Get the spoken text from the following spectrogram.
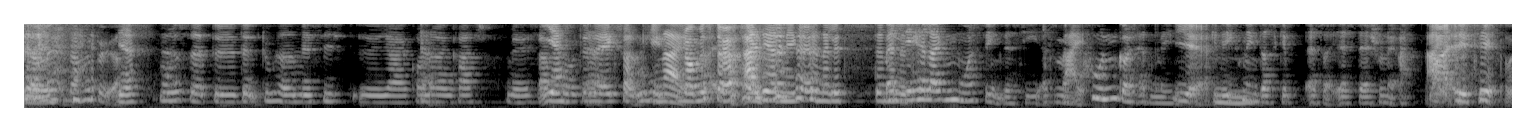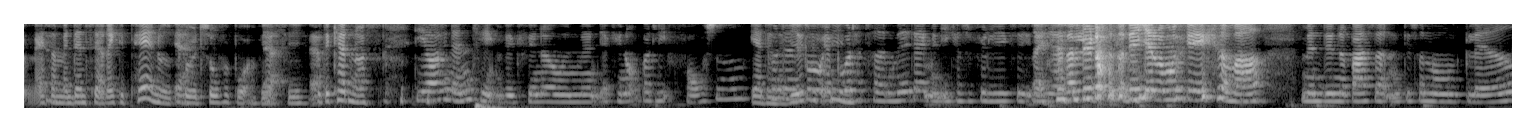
Lomme, lommebøger. Ja. Modsat øh, den, du havde med sidst, øh, Jeg er grønnere Ja. end græs med saft Ja. på. Den Ja. er ikke sådan helt Nej. lommestørrelse. Nej, det er den ikke. Den er lidt... Den Men er det er lidt... heller ikke en mursten, vil jeg sige. Altså, man Nej. kunne godt have den med i en Ja. taske. Det er ikke sådan en, der skal, altså, er stationær. Nej, det er til... Altså, men den ser rigtig pæn ud Ja. på et sofabord, vil Ja. jeg sige. Så Ja. det kan den også. Det er også en anden ting ved kvinder uden mænd. Jeg kan enormt godt lide forsiden Ja, den på er den virkelig bog. Jeg fin. burde have taget den med i dag, men I kan selvfølgelig ikke se den. Nej. Ja, der lytter, så det hjælper måske ikke så meget. Men den er bare sådan, det er sådan nogle blade,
